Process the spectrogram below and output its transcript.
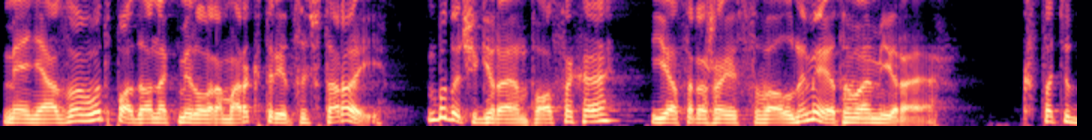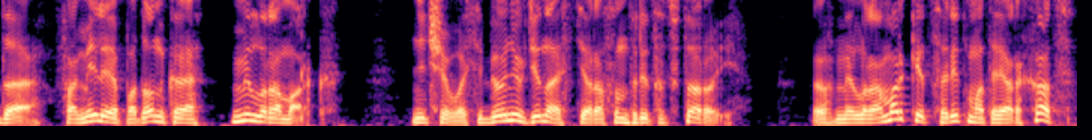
Меня зовут подонок Милрамарк 32 Будучи героем посоха, я сражаюсь с волнами этого мира». Кстати, да, фамилия подонка Милрамарк. Ничего себе у них династия, раз он 32-й. В Милрамарке царит матриархат,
